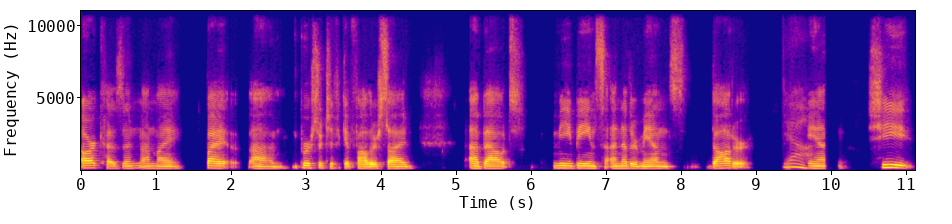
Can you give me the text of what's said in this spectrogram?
our cousin on my by um, birth certificate father's side, about me being another man's daughter. Yeah. And she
